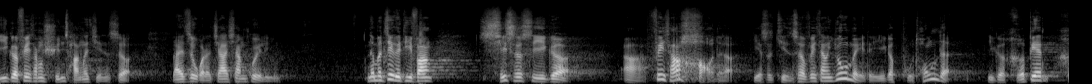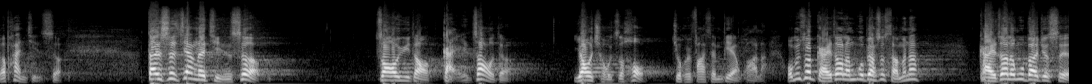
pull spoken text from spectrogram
一个非常寻常的景色，来自我的家乡桂林。那么这个地方其实是一个啊非常好的，也是景色非常优美的一个普通的一个河边河畔景色。但是这样的景色遭遇到改造的要求之后，就会发生变化了。我们说改造的目标是什么呢？改造的目标就是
